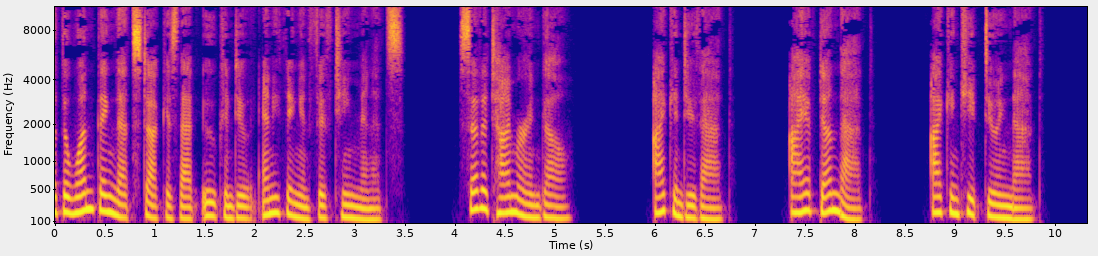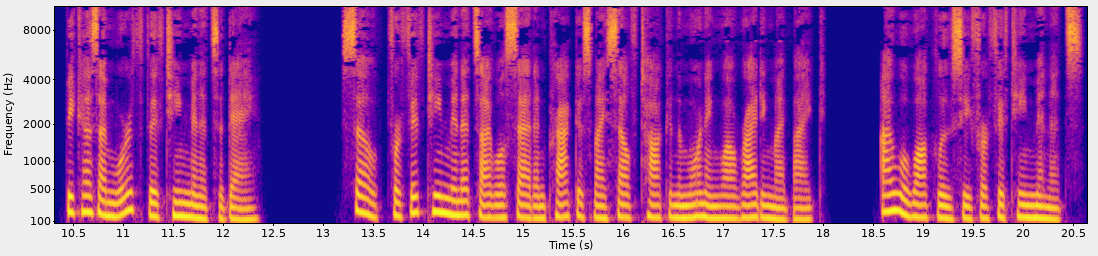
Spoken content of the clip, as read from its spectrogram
But the one thing that stuck is that OO can do anything in 15 minutes. Set a timer and go. I can do that. I have done that. I can keep doing that. Because I'm worth 15 minutes a day. So, for 15 minutes, I will set and practice my self talk in the morning while riding my bike. I will walk Lucy for 15 minutes.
